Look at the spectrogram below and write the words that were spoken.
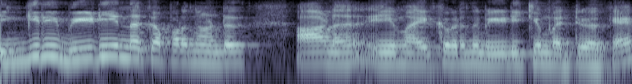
ഡിങ്കിരി വീടി എന്നൊക്കെ പറഞ്ഞുകൊണ്ട് ആണ് ഈ മയക്കുമരുന്ന് വീടിക്കും മറ്റുമൊക്കെ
